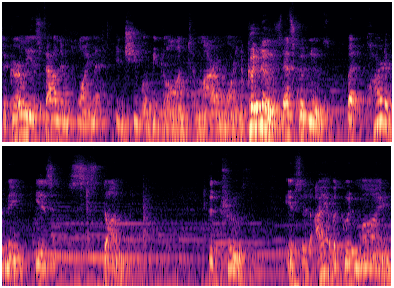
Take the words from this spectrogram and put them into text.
the girlie has found employment and she will be gone tomorrow morning. Good news, that's good news. But part of me is stunned. The truth is that I have a good mind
